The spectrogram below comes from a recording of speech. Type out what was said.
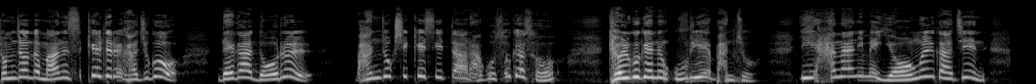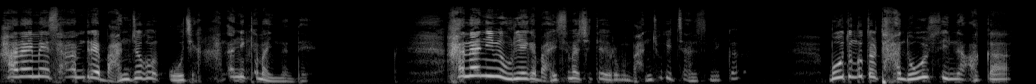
점점 더 많은 스킬들을 가지고 내가 너를 만족시킬 수 있다라고 속여서 결국에는 우리의 만족, 이 하나님의 영을 가진 하나님의 사람들의 만족은 오직 하나님께만 있는데 하나님이 우리에게 말씀하실 때 여러분 만족 있지 않습니까? 모든 것들 다 놓을 수 있는 아까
